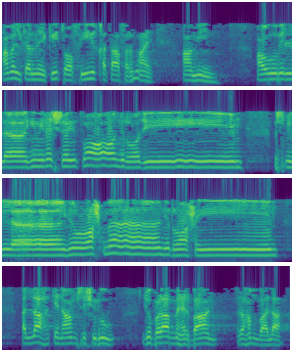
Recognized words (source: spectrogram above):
عمل کرنے کی توفیق عطا فرمائے۔ آمین۔ اعوذ باللہ من الشیطان الرجیم۔ بسم اللہ الرحمن الرحیم۔ اللہ کے نام سے شروع جو بڑا مہربان رحم والا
